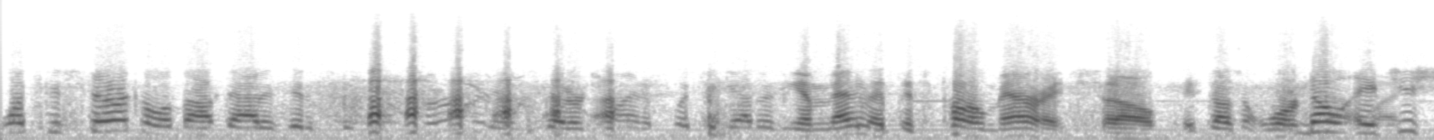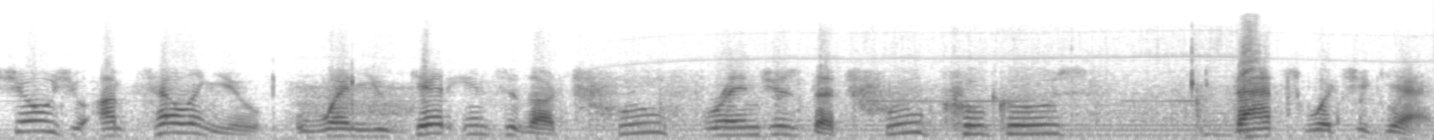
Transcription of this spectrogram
What's hysterical about that is that it's the conservatives that are trying to put together the amendment that's pro-marriage, so it doesn't work. No, it way. just shows you. I'm telling you, when you get into the true fringes, the true cuckoos, that's what you get.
